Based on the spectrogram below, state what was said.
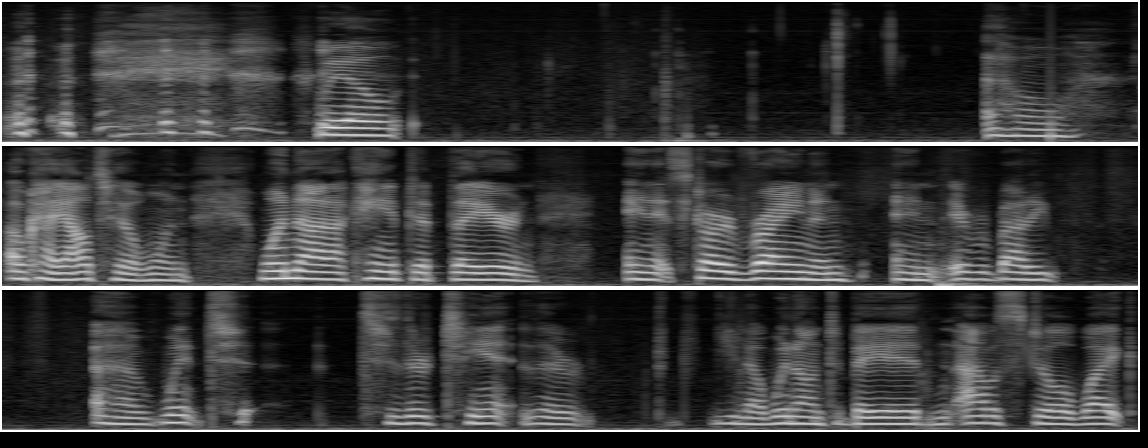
well, oh, okay, I'll tell one. One night I camped up there and and it started raining and everybody uh, went to, to their tent. Their you know went on to bed and I was still awake.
